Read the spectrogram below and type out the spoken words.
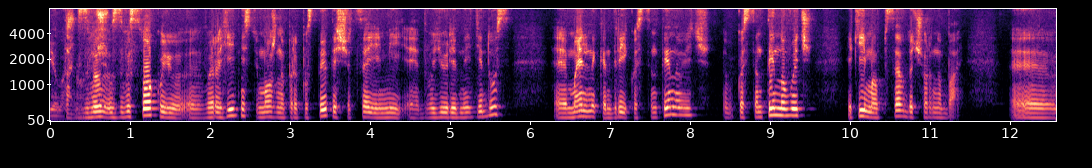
є ваш Так, з, з високою е, вирогідністю можна припустити, що це є мій е, двоюрідний дідусь, е, мельник Андрій Костянтинович, Костянтинович, який мав псевдо Чорнобай. Е,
